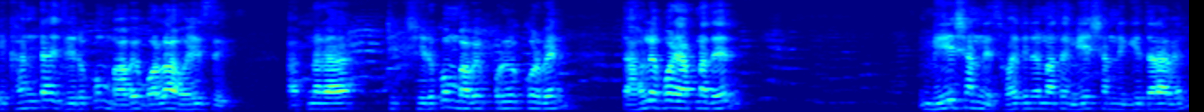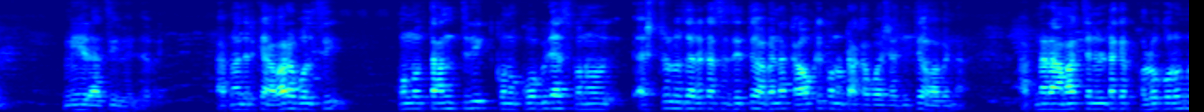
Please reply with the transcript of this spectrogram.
এখানটায় যেরকমভাবে বলা হয়েছে, আপনারা ঠিক সেরকমভাবে প্রয়োগ করবেন, তাহলে পরে আপনাদের মেয়ের সামনে, ছয় দিনের মাথায় মেয়ের সামনে গিয়ে দাঁড়াবেন, মেয়ে রাজি হয়ে যাবে। আপনাদেরকে আবারও বলছি, কোনো তান্ত্রিক, কোনো কবিরাজ, কোনো অ্যাস্ট্রোলজারের কাছে যেতে হবে না, কাউকে কোনো টাকা পয়সা দিতে হবে না। আপনারা আমার চ্যানেলটাকে ফলো করুন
